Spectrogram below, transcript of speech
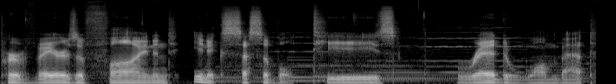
purveyors of fine and inaccessible teas. Red Wombat,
